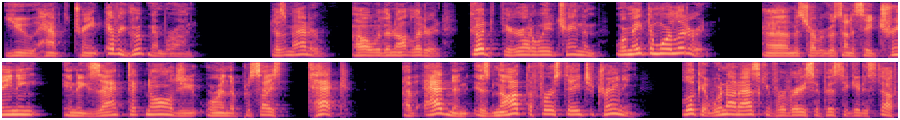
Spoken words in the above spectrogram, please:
you have to train every group member on. Doesn't matter. Oh, well, they're not literate. Good. Figure out a way to train them or make them more literate. Uh, Mr. Hubbard goes on to say training in exact technology or in the precise tech of admin is not the first stage of training. Look at, we're not asking for very sophisticated stuff.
